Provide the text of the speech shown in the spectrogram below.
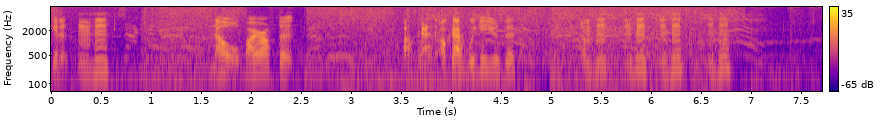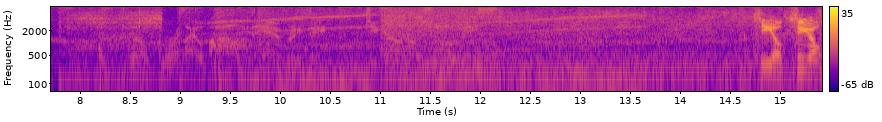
Get it. Mm-hmm. No, fire off the. Okay, okay, we can use this. Mm-hmm, mm-hmm, mm-hmm, mm-hmm. Shield, shield.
